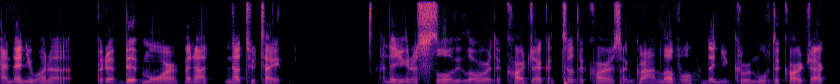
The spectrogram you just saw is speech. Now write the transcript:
and then you want to put a bit more, but not not too tight. And then you're going to slowly lower the car jack until the car is on ground level. Then you can remove the car jack.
